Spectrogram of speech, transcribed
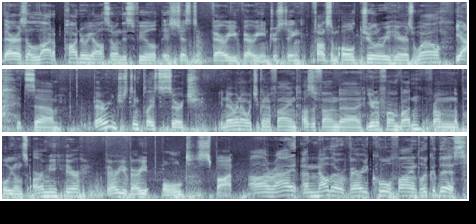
there is a lot of pottery also in this field. It's just very, very interesting. Found some old jewelry here as well. Yeah, it's um, very interesting place to search. You never know what you're gonna find. Also found a uniform button from Napoleon's army here. Very, very old spot. All right, another very cool find. Look at this.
